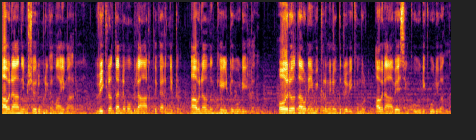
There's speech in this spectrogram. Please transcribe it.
അവൻ ആ നിമിഷം ഒരു മൃഗമായി മാറി. വിക്രം തന്റെ മുമ്പിൽ ആർത്ത് കരഞ്ഞിട്ടും അവനൊന്നും കേട്ടുകൂടിയില്ല. ഓരോ തവണയും വിക്രമിനെ ഉപദ്രവിക്കുമ്പോൾ അവൻ ആവേശം കൂടിക്കൂടി വന്നു.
